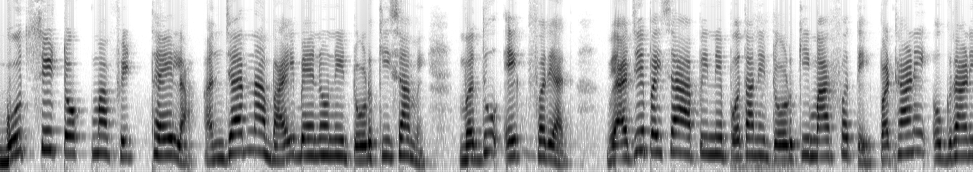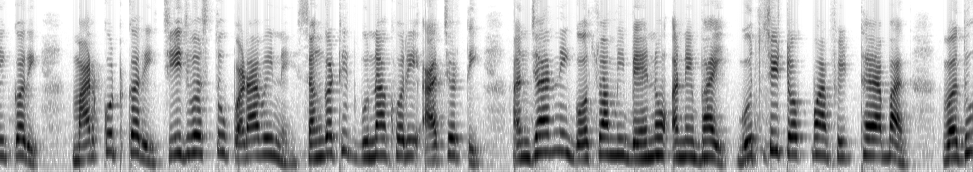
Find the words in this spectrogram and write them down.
ગુજસી ટોકમાં ફિટ થયેલા અંજારના ભાઈ બહેનોની ટોળકી સામે વધુ એક ફરિયાદ વ્યાજે પૈસા આપીને પોતાની ટોળકી મારફતે પઠાણી, ઉઘરાણી કરી, મારકૂટ કરી ચીજવસ્તુ પડાવીને સંગઠિત ગુનાખોરી આચરતી અંજારની ગોસ્વામી બહેનો અને ભાઈ ગુજસી ટોકમાં ફિટ થયા બાદ વધુ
